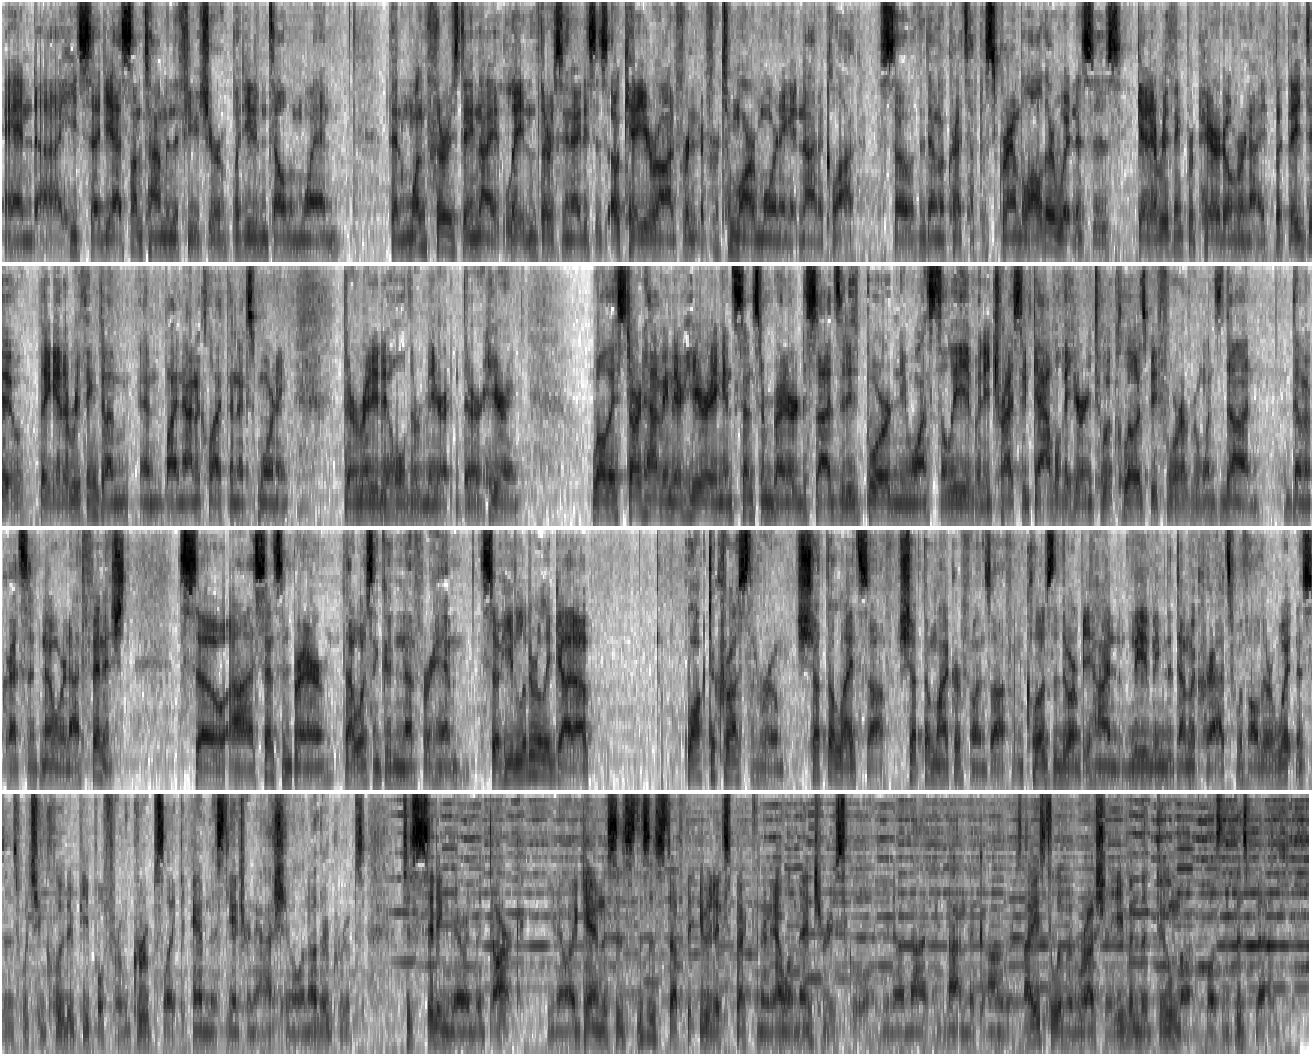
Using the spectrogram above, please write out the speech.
and uh, he said, yeah, sometime in the future, but he didn't tell them when. Then one Thursday night, late in Thursday night, he says, okay, you're on for, for tomorrow morning at 9 o'clock. So the Democrats have to scramble all their witnesses, get everything prepared overnight, but they do. They get everything done, and by 9 o'clock the next morning, they're ready to hold their, their hearing. Well, they start having their hearing, and Sensenbrenner decides that he's bored and he wants to leave, and he tries to gavel the hearing to a close before everyone's done. The Democrats said, no, we're not finished. So uh, Sensenbrenner, that wasn't good enough for him. So he literally got up, walked across the room, shut the lights off, shut the microphones off, and closed the door behind him, leaving the Democrats with all their witnesses, which included people from groups like Amnesty International and other groups, just sitting there in the dark. You know, again, this is this is stuff that you would expect in an elementary school. You know, not not in the Congress. I used to live in Russia. Even the Duma wasn't this bad.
